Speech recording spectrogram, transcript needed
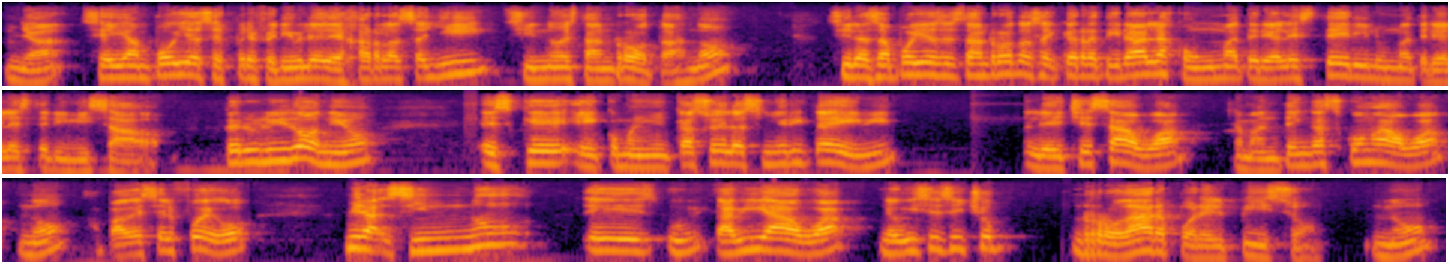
¿ya? Si hay ampollas es preferible dejarlas allí si no están rotas, ¿no? Si las ampollas están rotas hay que retirarlas con un material estéril, un material esterilizado. Pero lo idóneo es que, eh, como en el caso de la señorita Amy, le eches agua, la mantengas con agua, ¿no? Apagues el fuego. Mira, si no eh, había agua, la hubieses hecho rodar por el piso, ¿no?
